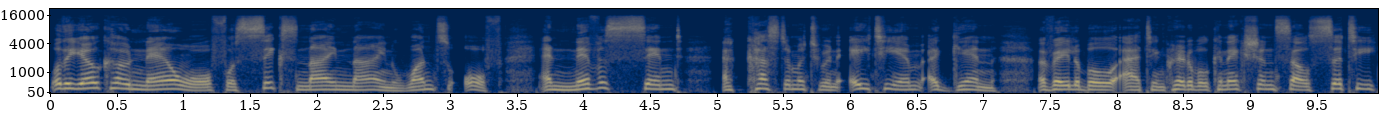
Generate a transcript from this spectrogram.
or the Yoco Neo for 699 once off and never send a customer to an ATM again. Available at Incredible Connection, Cell City,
